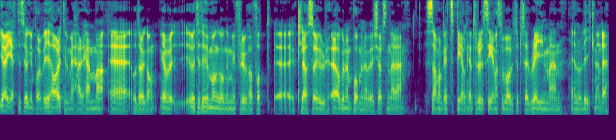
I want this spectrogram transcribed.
Jag är jättesugen på det. Vi har det till och med här hemma eh, och drar igång. Jag, vet- jag vet inte hur många gånger min fru har fått eh, klösa ur ögonen på mig när vi har kört sådana där eh, samarbetsspel. Jag tror det senaste var väl typ så här Rayman eller något liknande.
